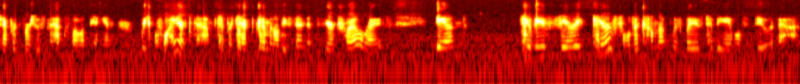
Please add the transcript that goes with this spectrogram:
Sheppard versus Maxwell opinion required them to protect criminal defendants' fair trial rights and to be very careful to come up with ways to be able to do that.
